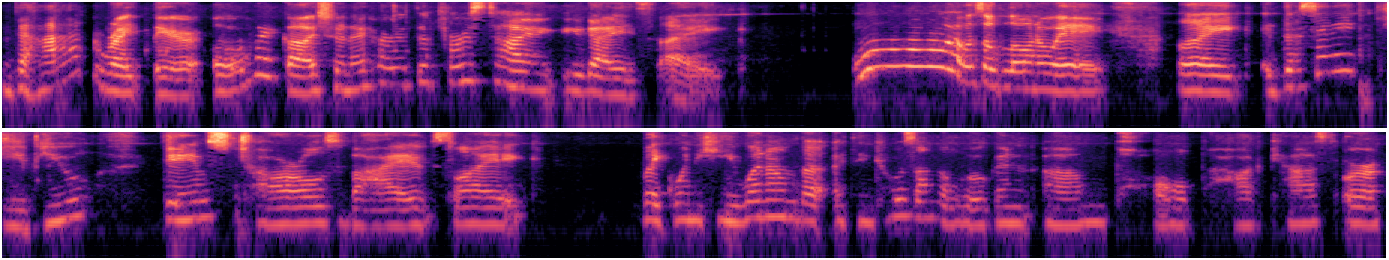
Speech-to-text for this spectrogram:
That right there, oh my gosh, when I heard it the first time, you guys, like, oh, I was so blown away. Like, doesn't it give you James Charles vibes? Like, like when he went on the, I think it was on the Logan um, Paul podcast or,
